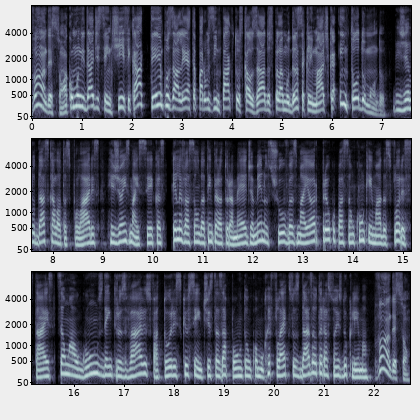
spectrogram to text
Wanderson, a comunidade científica há tempos alerta para os impactos causados pela mudança climática em todo o mundo. Degelo das calotas polares, regiões mais secas, elevação da temperatura média, menos chuvas, maior preocupação com queimadas florestais são alguns dentre os vários fatores que os cientistas apontam como reflexos das alterações do clima. Wanderson,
